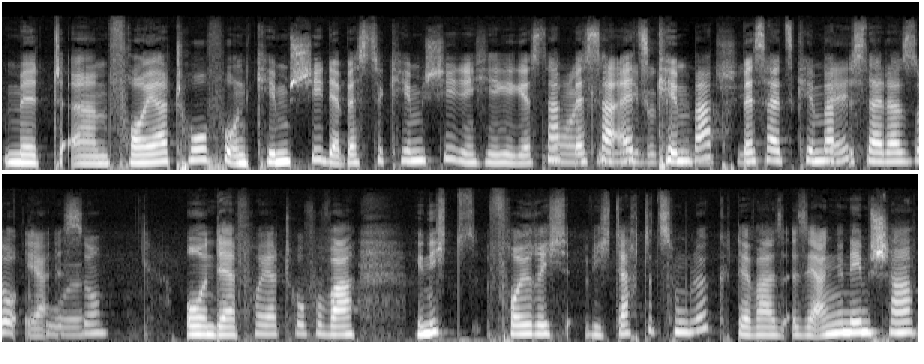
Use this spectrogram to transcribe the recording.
mit ähm, Feuertofu und Kimchi, der beste Kimchi, den ich je gegessen habe. Oh, besser als Kimbab. Kimchi. Besser als Kimbab Echt? ist leider so. Ja, Cool. ist so. Und der Feuertofu war nicht feurig, wie ich dachte zum Glück. Der war sehr angenehm scharf.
